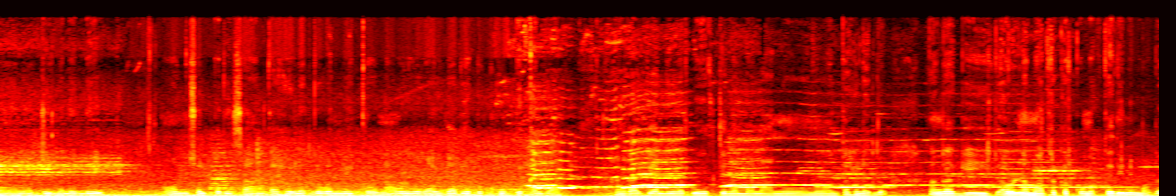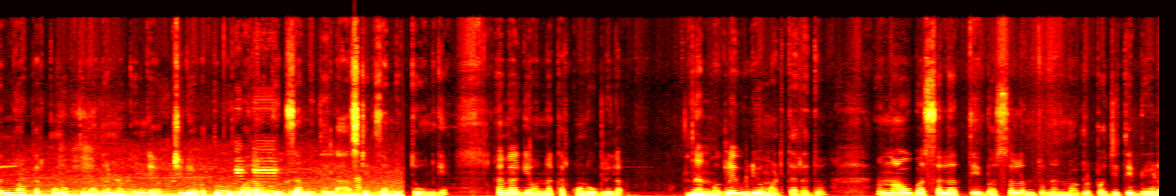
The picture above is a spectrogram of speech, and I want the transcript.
ನಾನು ಅಜ್ಜಿ ಮನೆಯಲ್ಲಿ. ಒಂದು ಸ್ವಲ್ಪ ದಿವಸ ಅಂತ ಹೇಳಿದ್ರು. ಒಂದು ವೀಕು ನಾವು ಇವಾಗ ಯುಗಾದಿ ಹಬ್ಬಕ್ಕೆ ಹೋಗ್ಬೇಕಲ್ವ? ಹಾಗಾಗಿ ಅಲ್ಲಿವರೆಗೂ ಇರ್ತೀನಮ್ಮ ನಾನು ಅಂತ ಹೇಳಿದ್ಲು. ಹಾಗಾಗಿ ಅವಳನ್ನ ಮಾತ್ರ ಕರ್ಕೊಂಡು ಹೋಗ್ತಾ ಇದ್ದೀನಿ. ನಿಮ್ಮ ಮಗನ ಯಾಕೆ ಕರ್ಕೊಂಡು ಹೋಗ್ತಿಲ್ಲ ಅಂದರೆ, ಮಗನಿಗೆ ಆ್ಯಕ್ಚುಲಿ ಅವತ್ತು ಗುರುವಾರ ಒಂದು ಎಕ್ಸಾಮ್ ಇತ್ತು ಲಾಸ್ಟ್ ಎಕ್ಸಾಮ್ ಇತ್ತು ಅವನಿಗೆ. ಹಾಗಾಗಿ ಅವನ್ನ ಕರ್ಕೊಂಡು ಹೋಗಲಿಲ್ಲ. ನನ್ನ ಮಗಳೇ ವೀಡಿಯೋ ಮಾಡ್ತಾ ಇರೋದು. ನಾವು ಬಸ್ಸಲ್ಲಿ ಹತ್ತಿ ಬಸ್ಸಲ್ಲಂತೂ ನನ್ನ ಮಗಳು ಪಜಿತಿ ಬೇಡ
